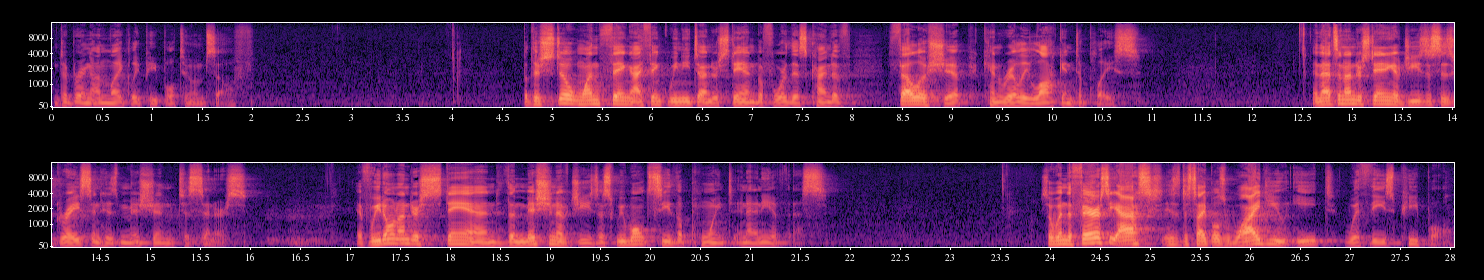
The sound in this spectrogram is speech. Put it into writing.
and to bring unlikely people to himself. But there's still one thing I think we need to understand before this kind of fellowship can really lock into place. And that's an understanding of Jesus' grace and his mission to sinners. If we don't understand the mission of Jesus, we won't see the point in any of this. So when the Pharisee asks his disciples, Why do you eat with these people?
